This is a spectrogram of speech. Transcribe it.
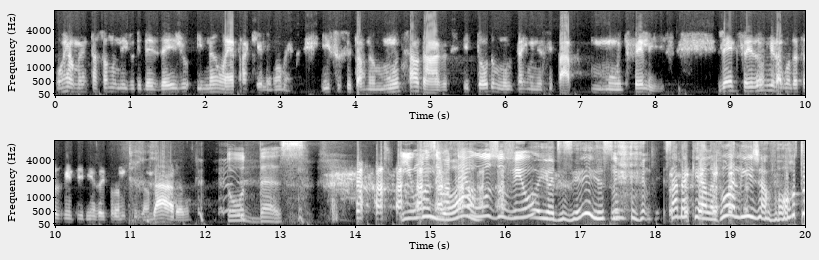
ou realmente está só no nível de desejo e não é para aquele momento. Isso se torna muito saudável e todo mundo termina esse papo muito feliz. Gente, vocês ouviram alguma dessas mentirinhas aí por onde vocês andaram? Todas. E umas eu até uso, viu? Eu ia dizer isso. Sabe aquela, vou ali e já volto.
